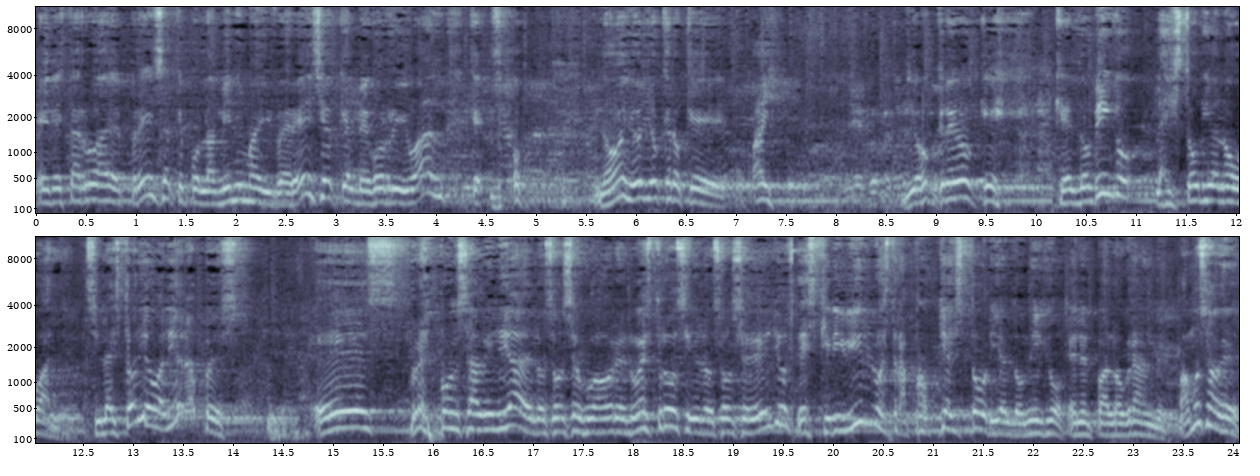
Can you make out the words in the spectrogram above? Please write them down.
en esta rueda de prensa, que por la mínima diferencia, que el mejor rival, que no, No, yo, yo creo que. Ay. Yo creo que, que el domingo la historia no vale. Si la historia valiera, pues es responsabilidad de los 11 jugadores nuestros y de los 11 de ellos de escribir nuestra propia historia el domingo en el Palo Grande. Vamos a ver,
